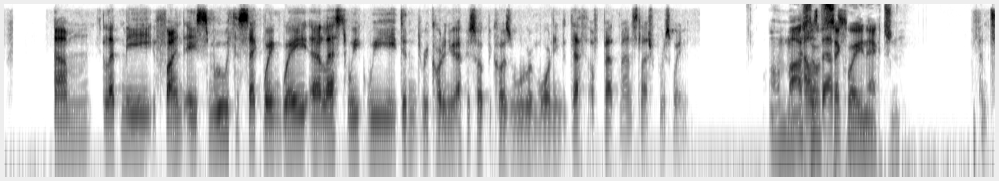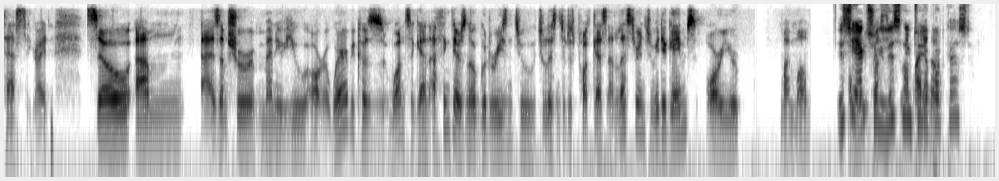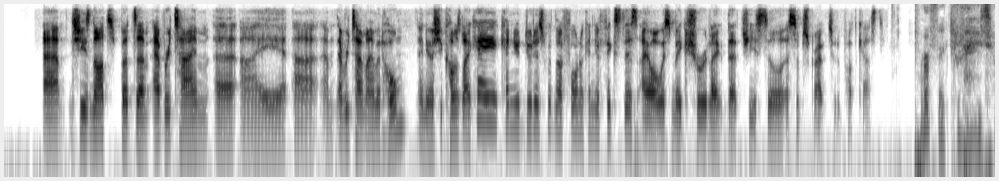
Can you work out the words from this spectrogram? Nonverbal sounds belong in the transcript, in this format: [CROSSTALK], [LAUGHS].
Um, let me find a smooth segueing way. Uh, last week we didn't record a new episode because we were mourning the death of Batman slash Bruce Wayne. Oh, master How's of that? segue in action. Fantastic, right? So, um, as I'm sure many of you are aware, because once again, I think there's no good reason to to listen to this podcast unless you're into video games or you're my mom. Is she actually listening mom, to your know. podcast? Um, she's not, but um, every time uh, I uh, um, every time I'm at home and you know she comes like, "Hey, can you do this with my phone or can you fix this?" I always make sure like that she's still uh, subscribed to the podcast. Perfect, [LAUGHS] great.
